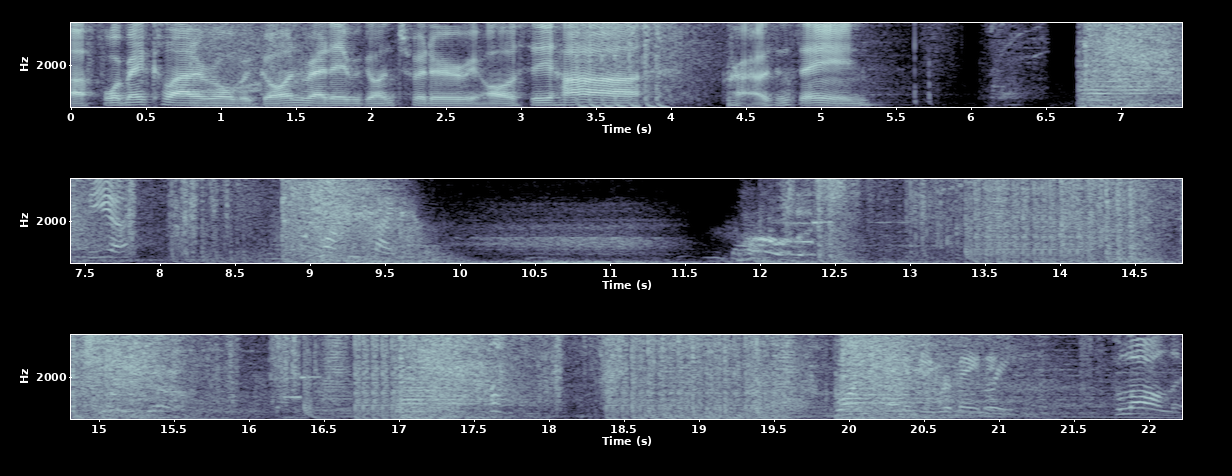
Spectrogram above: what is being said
uh, a four man collateral. We go on Reddit. We go on Twitter. We all say ha. Crowd's insane. See ya. Remaining. Flawless.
